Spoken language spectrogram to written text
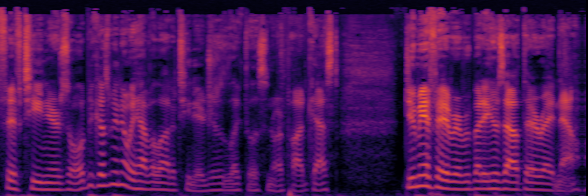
15 years old, because we know we have a lot of teenagers that like to listen to our podcast. Do me a favor, everybody who's out there right now.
